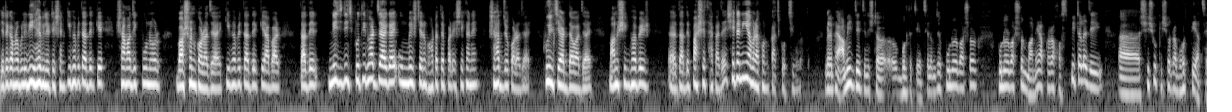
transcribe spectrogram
যেটাকে আমরা বলি রিহ্যাবিলিটেশন কীভাবে তাদেরকে সামাজিক পুনর্বাসন করা যায়, কীভাবে তাদেরকে আবার তাদের নিজ নিজ প্রতিভার জায়গায় উন্মেষ যেন ঘটাতে পারে সেখানে সাহায্য করা যায় হুইল চেয়ার দেওয়া যায় মানসিকভাবে তাদের পাশে থাকা যায় সেটা নিয়ে আমরা এখন কাজ করছি মূলত। গেলে ভাই আমি যে জিনিসটা বলতে চেয়েছিলাম যে পুনর্বাসন পুনর্বাসন মানে আপনারা হসপিটালে যেই আহ, শিশু কিশোররা ভর্তি আছে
